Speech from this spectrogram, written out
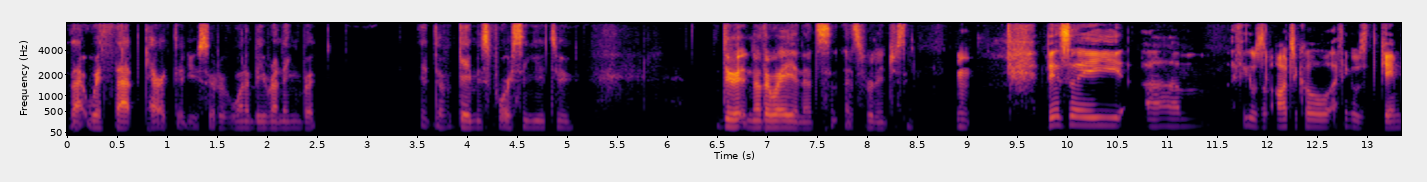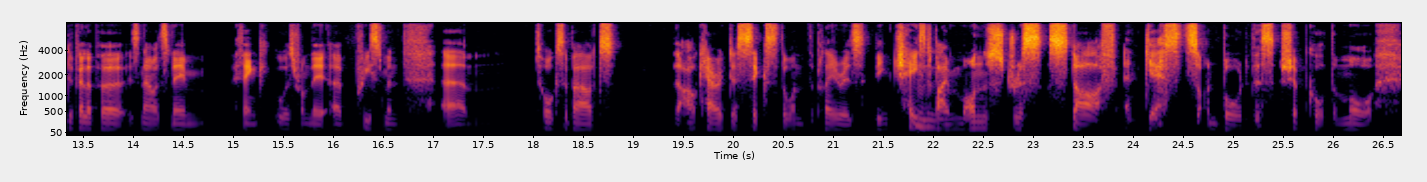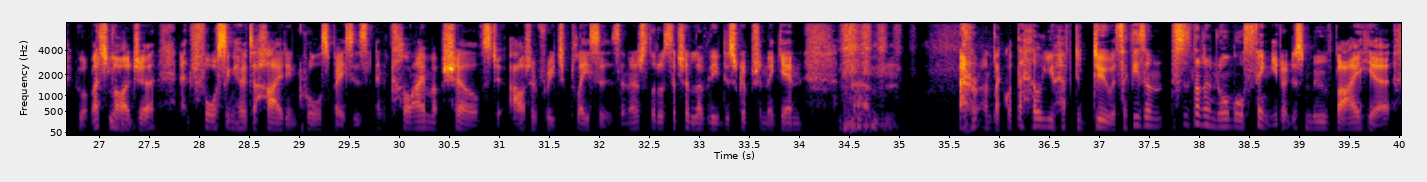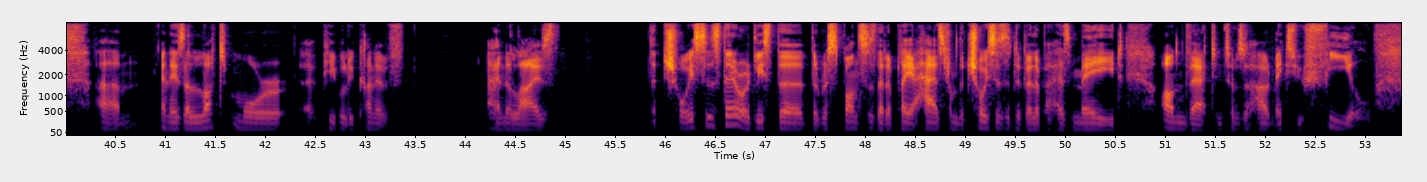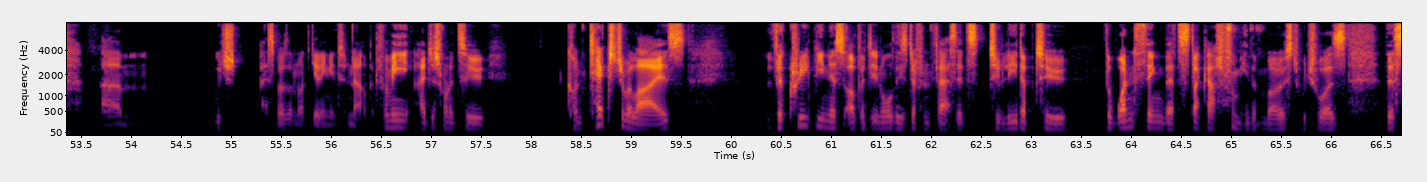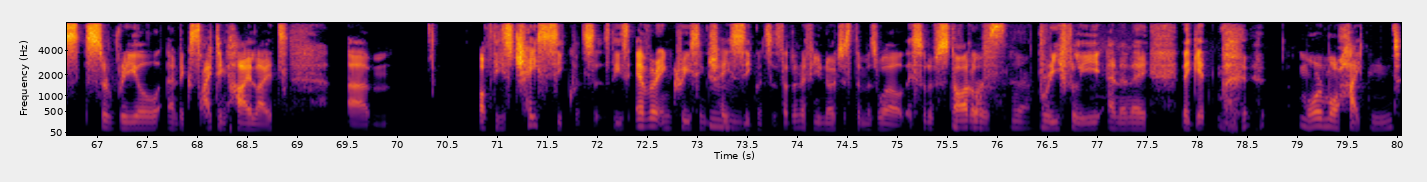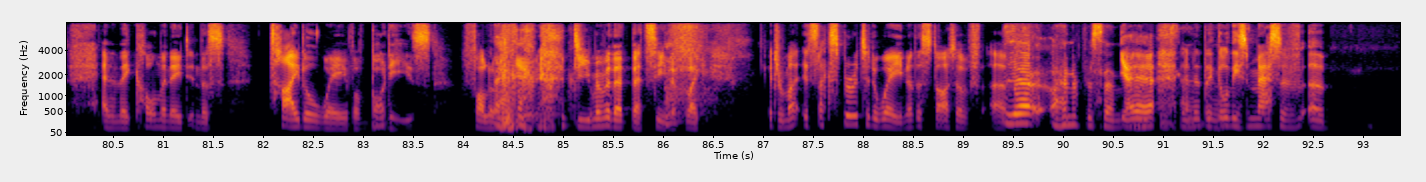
that with that character. You sort of want to be running, but it, the game is forcing you to do it another way, and it's that's really interesting. There's a, um, think it was an article. I think it was game developer is now its name. I think it was from the uh, Priestman. Um, talks about the, our character six, the one that the player is being chased Mhm. by monstrous staff and guests on board this ship called the Maw, who are much Mhm. larger and forcing her to hide in crawl spaces and climb up shelves to out of reach places. And I just thought it was such a lovely description again. Um, around like what the hell you have to do. It's like these are this is not a normal thing. You don't just move by here. Um, and there's a lot more uh, people who kind of analyze the choices there or at least the the responses that a player has from the choices a developer has made on that in terms of how it makes you feel um, which i suppose i'm not getting into now. But for me i just wanted to contextualize the creepiness of it in all these different facets to lead up to the one thing that stuck out for me the most, which was this surreal and exciting highlight um, of these chase sequences, these ever increasing chase Mm. sequences. I don't know if you noticed them as well. They sort of Of start off yeah. briefly and then they, they get more and more heightened and then they culminate in this tidal wave of bodies following you. Do you remember that that scene of like it remind it's like Spirited Away, you know, the start of um, yeah, hundred percent. Yeah, yeah, and like yeah. all these massive. Uh,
